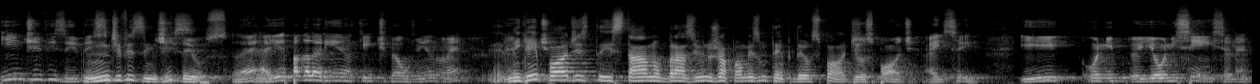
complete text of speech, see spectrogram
indivisíveis, indivisíveis. de Deus. Né? É. Aí é para galerinha, quem estiver ouvindo, né? É, ninguém pode estar no Brasil e no Japão ao mesmo tempo. Deus pode. Deus pode, é isso aí. E, oni, e a onisciência, né?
